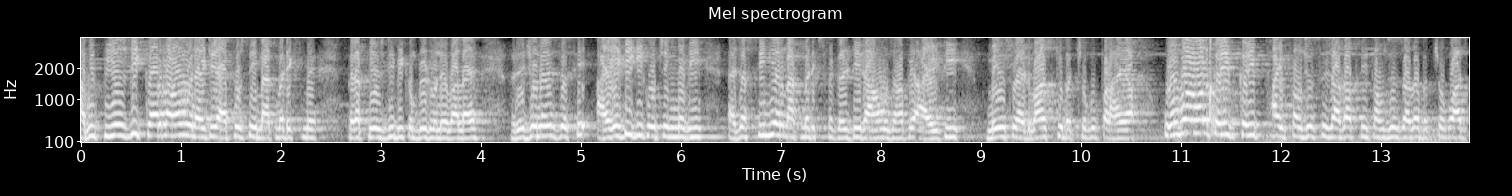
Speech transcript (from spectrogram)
अभी पीएचडी कर रहा हूँ एनआईटी रायपुर से मैथमेटिक्स में। मेरा पीएचडी भी कंप्लीट होने वाला है। रीजनल जैसे आईआईटी की कोचिंग में भी as a senior mathematics faculty रहा हूँ, जहाँ पे आईआईटी मेंस और एडवांस के बच्चों को पढ़ाया। ओवरऑल करीब करीब फाइव से ज़्यादा थ्री से ज़्यादा बच्चों को आज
